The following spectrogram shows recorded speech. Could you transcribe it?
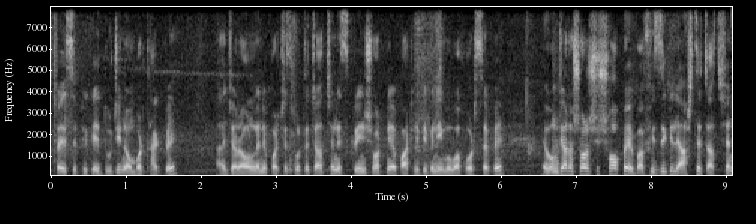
স্পেসিফিক এই দুটি নম্বর থাকবে। যারা অনলাইনে পারচেস করতে চাচ্ছেন স্ক্রিনশট নিয়ে পাঠিয়ে দেবেন ইমো বা হোয়াটসঅ্যাপে। এবং যারা সরাসরি শপে বা ফিজিক্যালি আসতে চাচ্ছেন,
